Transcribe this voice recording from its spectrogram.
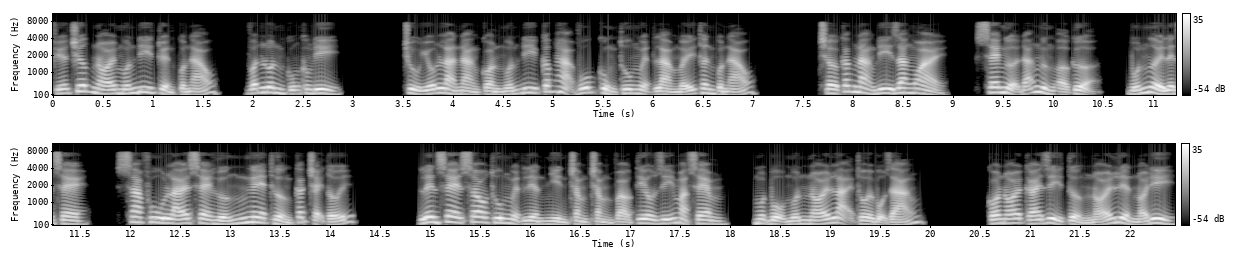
Phía trước nói muốn đi tuyển quần áo, vẫn luôn cũng không đi. Chủ yếu là nàng còn muốn đi cấp hạ vũ cùng Thu Nguyệt làm mấy thân quần áo. Chờ các nàng đi ra ngoài, xe ngựa đã ngừng ở cửa, bốn người lên xe, Sa Phu lái xe hướng nghe thường cắt chạy tới. Lên xe sau Thu Nguyệt liền nhìn chằm chằm vào tiêu dĩ mặt xem, một bộ muốn nói lại thôi bộ dáng. Có nói cái gì tưởng nói liền nói đi.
